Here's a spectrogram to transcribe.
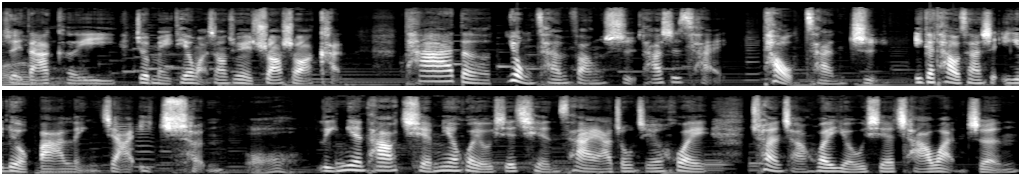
所以大家可以就每天晚上就可以刷刷看它的用餐方式。它是采套餐制，一个套餐是一六八零加一成哦。里面它前面会有一些前菜啊，中间会串场会有一些茶碗蒸，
